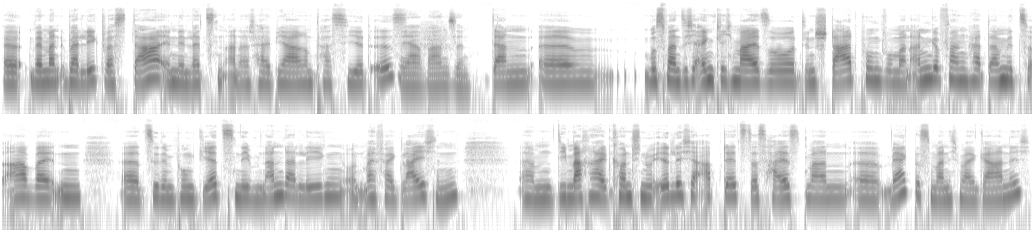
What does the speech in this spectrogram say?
äh, wenn man überlegt, was da in den letzten anderthalb Jahren passiert ist. Ja, Wahnsinn. Dann ähm, muss man sich eigentlich mal so den Startpunkt, wo man angefangen hat, damit zu arbeiten, äh, zu dem Punkt jetzt nebeneinander legen und mal vergleichen. Ähm, die machen halt kontinuierliche Updates, das heißt, man äh, merkt es manchmal gar nicht.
